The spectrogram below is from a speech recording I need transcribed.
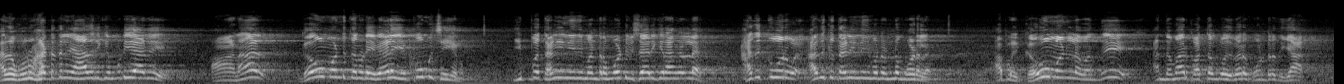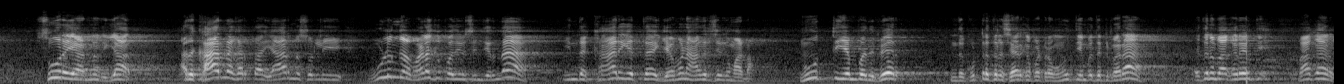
அதை ஒரு கட்டத்தில் ஆதரிக்க முடியாது. ஆனால் கவர்மெண்ட் தன்னுடைய வேலையை எப்பவும் செய்யணும். இப்போ தனி நீதிமன்றம் போட்டு விசாரிக்கிறாங்கல்ல அதுக்கு ஒரு அதுக்கு தனி நீதிமன்றம் இன்னும் போடலை. அப்போ கவர்மெண்ட்டில் வந்து அந்த மாதிரி பத்தொன்பது பேரை கொன்றது யார்? சூறையாடினது யார்? அது காரணகர்த்தா யாருன்னு சொல்லி ஒழுங்கா வழக்கு பதிவு செஞ்சுருந்தா இந்த காரியத்தை எவனை ஆதரிச்சிருக்க மாட்டான். நூற்றி எண்பது பேர் இந்த குற்றத்தில் சேர்க்கப்பட்டவங்க. நூற்றி எண்பத்தெட்டு பேரா? எத்தனை பார்க்குறேன் பார்க்காரு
